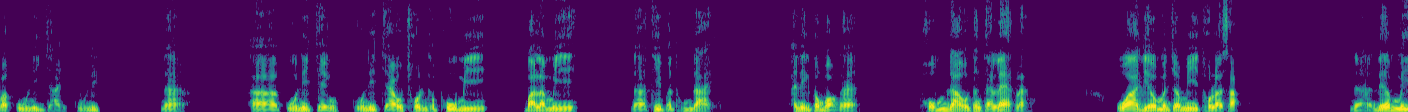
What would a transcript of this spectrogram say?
ว่ากูนี่ใหญ่กูนี่นะเอ่อกูนี่เจ๋ง กูนี่แจ๋วชนกับผู้มีบารมีนะที่ปทุมได้ อันนี้ต้องบอกนะผมเดาตั้งแต่แรกแล้ว ว่าเดี๋ยวมันจะมีโทรศัพท์ นะเดี๋ยวมี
